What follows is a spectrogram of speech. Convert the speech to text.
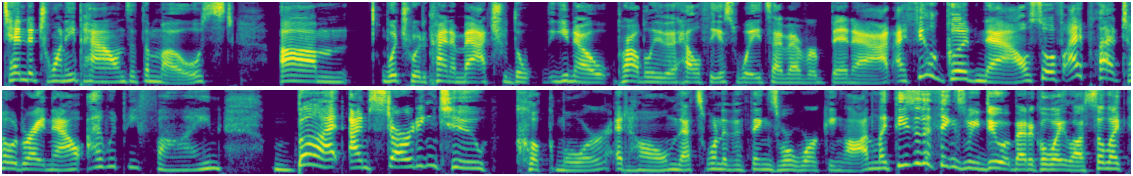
10 to 20 pounds at the most. Um which would kind of match the you know probably the healthiest weights I've ever been at. I feel good now. So if I plateaued right now, I would be fine. But I'm starting to cook more at home. That's one of the things we're working on. Like these are the things we do at Medical Weight Loss. So like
